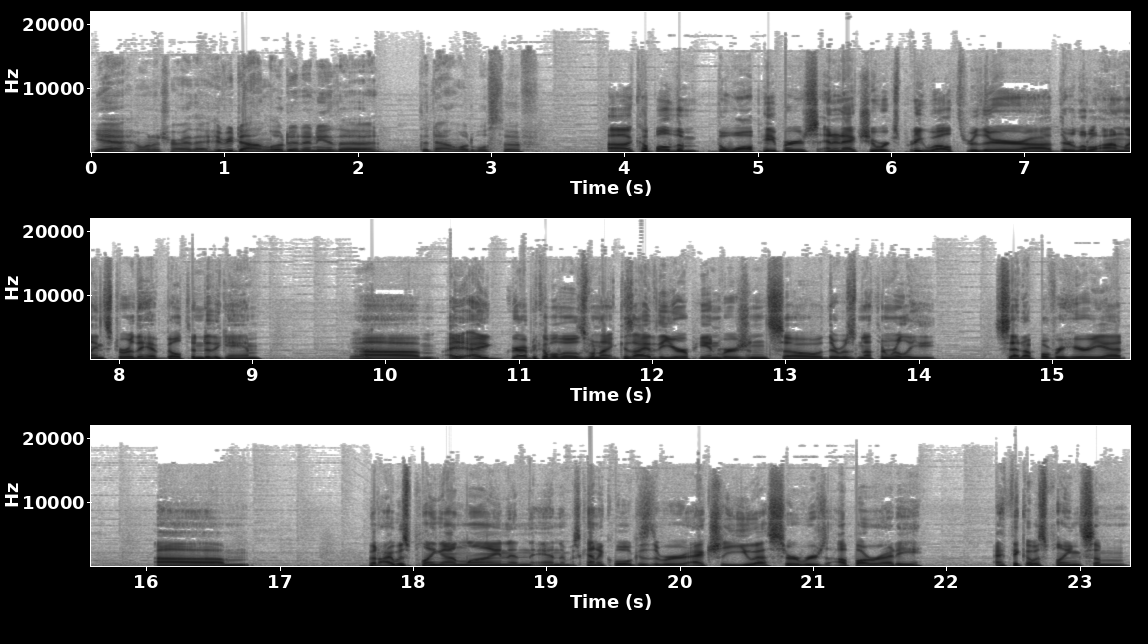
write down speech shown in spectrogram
Yeah, I want to try that. Have you downloaded any of the the downloadable stuff? Uh, a couple of the the wallpapers, and it actually works pretty well through their uh, their little online store they have built into the game. Yeah. Um, I, I grabbed a couple of those when I because I have the European version, so there was nothing really set up over here yet. Um, but I was playing online, and and it was kind of cool because there were actually U.S. servers up already. I think I was playing some,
